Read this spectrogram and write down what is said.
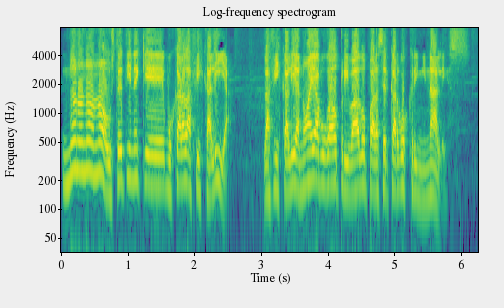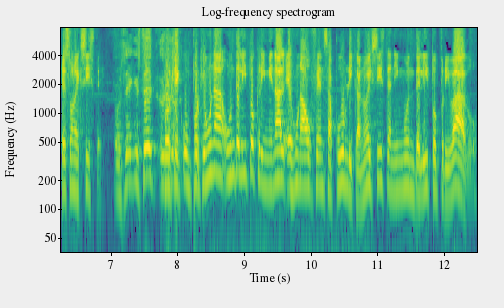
No, no, no, no. Usted tiene que buscar a la fiscalía. La fiscalía, no hay abogado privado para hacer cargos criminales. Eso no existe. O sea que usted... Porque, porque una, un delito criminal es una ofensa pública, no existe ningún delito privado,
